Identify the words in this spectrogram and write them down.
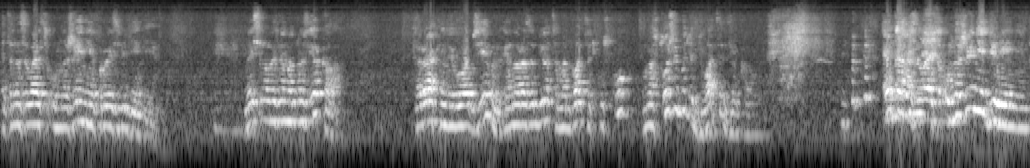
Это называется умножение произведения. Но если мы возьмем одно зеркало, трахнем его об землю, и оно разобьется на 20 кусков, у нас тоже будет 20 зеркал. Это называется умножение делением.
